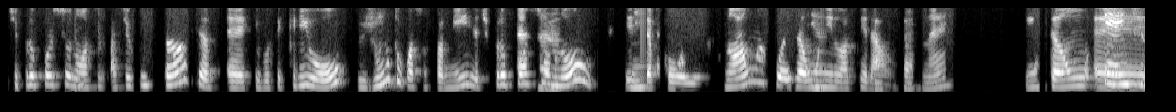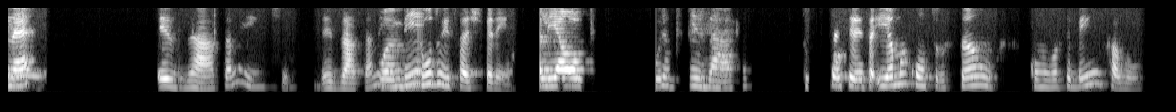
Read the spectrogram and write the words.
te proporcionou, as, as circunstâncias é, que você criou junto com a sua família, te proporcionou uhum. esse apoio. Não é uma coisa unilateral, né? Então, é... Né? Exatamente, exatamente. O ambiente. Tudo isso faz diferença. Ali a Exato. E é uma construção, como você bem falou,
